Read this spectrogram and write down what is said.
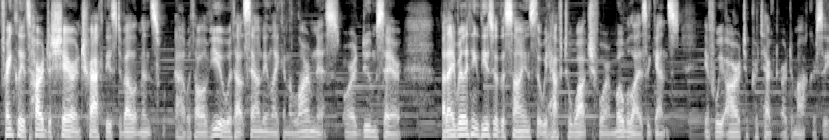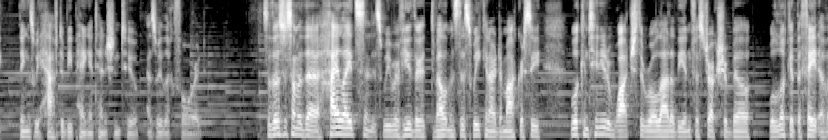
Frankly, it's hard to share and track these developments uh, with all of you without sounding like an alarmist or a doomsayer. But I really think these are the signs that we have to watch for and mobilize against if we are to protect our democracy, things we have to be paying attention to as we look forward. So, those are some of the highlights. And as we review the developments this week in our democracy, we'll continue to watch the rollout of the infrastructure bill. We'll look at the fate of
